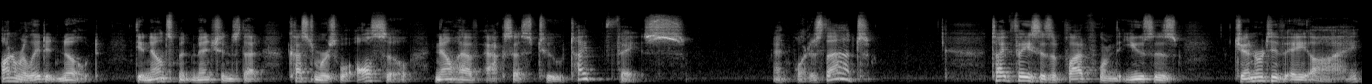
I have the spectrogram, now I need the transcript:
On a related note, the announcement mentions that customers will also now have access to Typeface. And what is that? Typeface is a platform that uses generative AI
